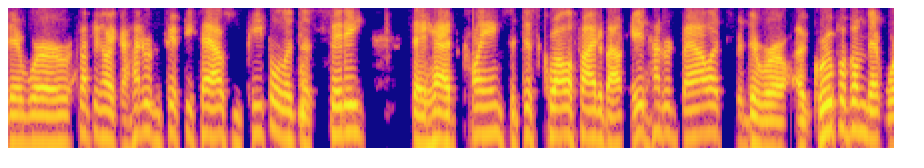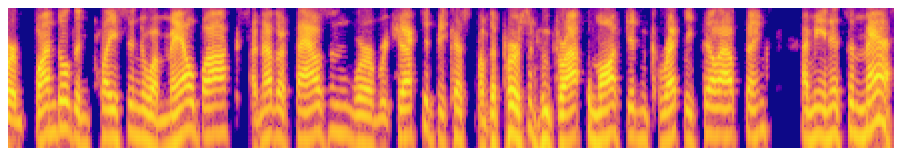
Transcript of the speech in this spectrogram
There were something like 150,000 people in the city. They had claims that disqualified about 800 ballots. There were a group of them that were bundled and placed into a mailbox. Another thousand were rejected because of the person who dropped them off didn't correctly fill out things. I mean, it's a mess.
